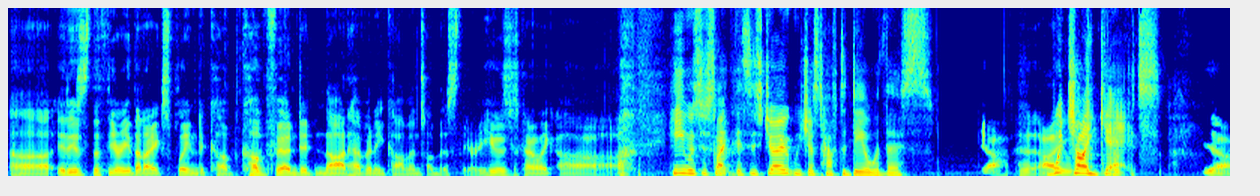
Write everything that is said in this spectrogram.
Uh, it is the theory that I explained to Cub. Cubfan did not have any comments on this theory. He was just kind of like, uh, He was just like, "This is Joe. We just have to deal with this," yeah. uh, which I get. yeah.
